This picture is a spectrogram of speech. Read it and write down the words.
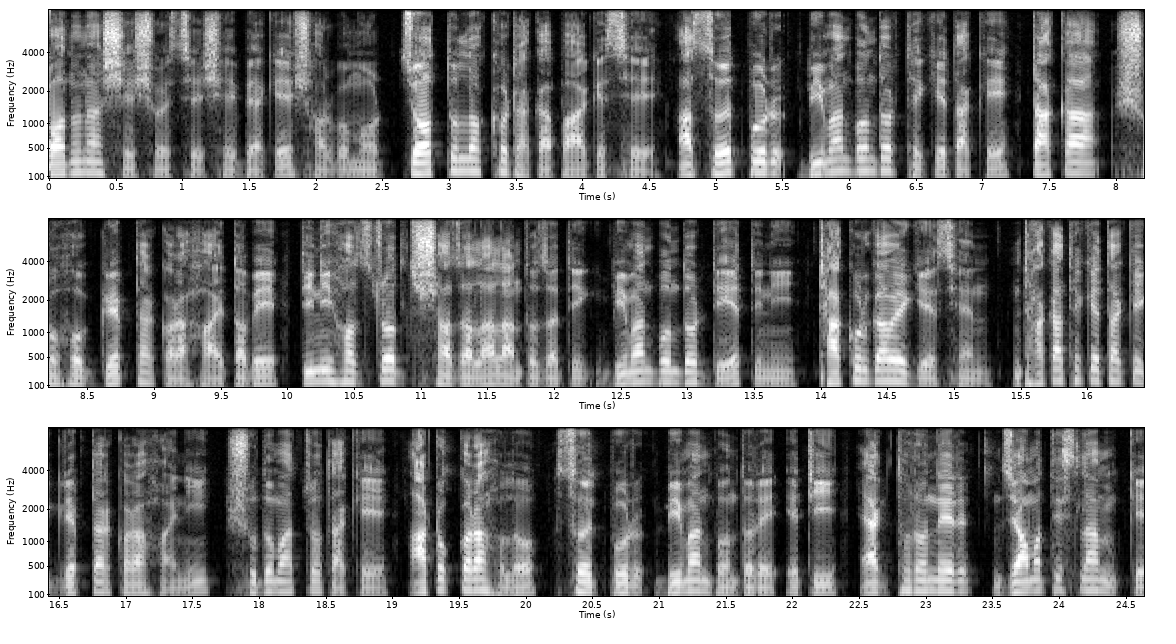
গণনা শেষ হয়েছে। সেই ব্যাগে সর্বমোট চুয়াত্তর লক্ষ টাকা পাওয়া গেছে। আজ সৈয়দপুর বিমানবন্দর থেকে তাকে টাকা সহ গ্রেপ্তার করা হয়। তবে তিনি হজরত শাহজালাল আন্তর্জাতিক বিমানবন্দর দিয়ে তিনি ঠাকুরগাঁওয়ে গিয়েছেন। ঢাকা থেকে তাকে গ্রেপ্তার করা হয়নি। শুধুমাত্র তাকে আটক করা হলো সৈয়দপুর বিমানবন্দরে। এটি এক ধরনের জামাত ইসলামকে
